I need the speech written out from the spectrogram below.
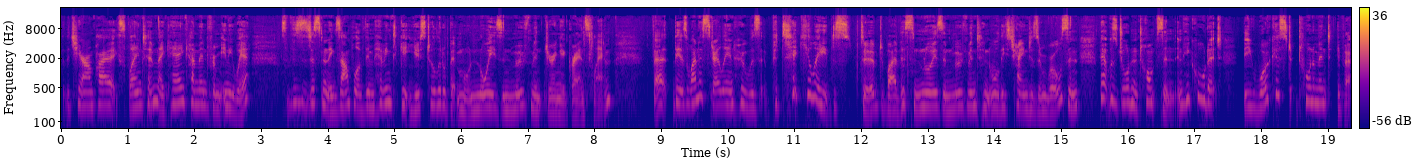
But the chair umpire explained to him they can come in from anywhere. So this is just an example of them having to get used to a little bit more noise and movement during a Grand Slam. But there's one Australian who was particularly disturbed by this noise and movement and all these changes and rules, and that was Jordan Thompson, and he called it the wokest tournament ever.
